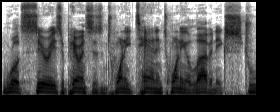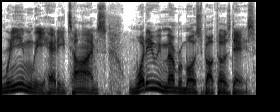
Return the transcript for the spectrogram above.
World Series appearances in 2010 and 2011, extremely heady times. What do you remember most about those days?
